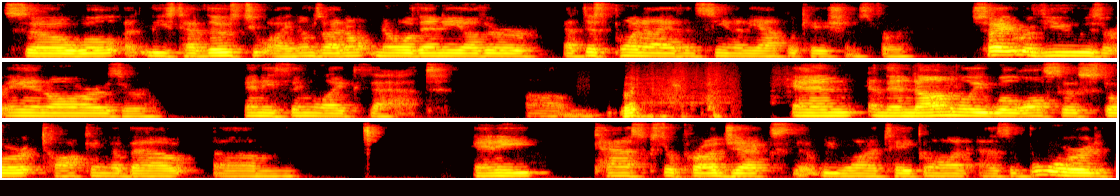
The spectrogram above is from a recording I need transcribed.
So we'll at least have those two items. I don't know of any other, at this point, I haven't seen any applications for site reviews or ANRs or anything like that. Um, Right. and and then nominally we'll also start talking about um, any tasks or projects that we want to take on as a board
